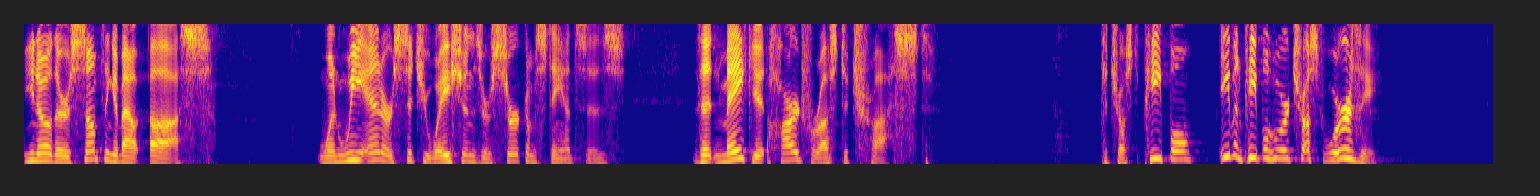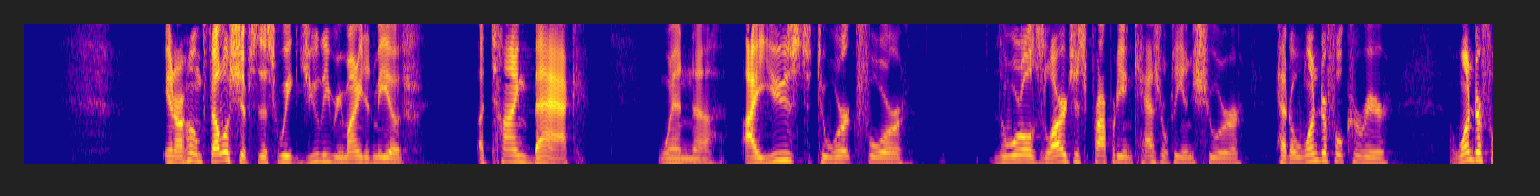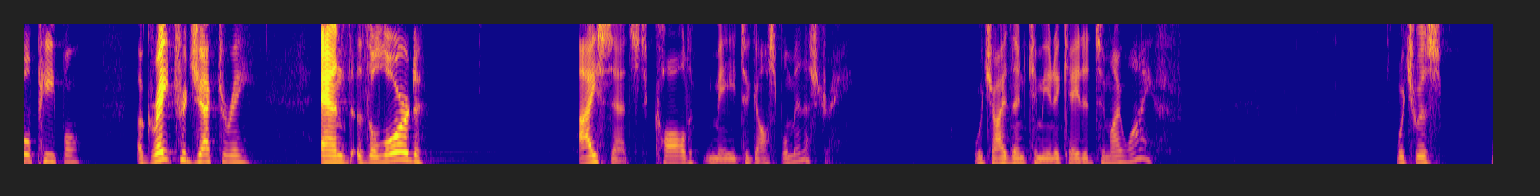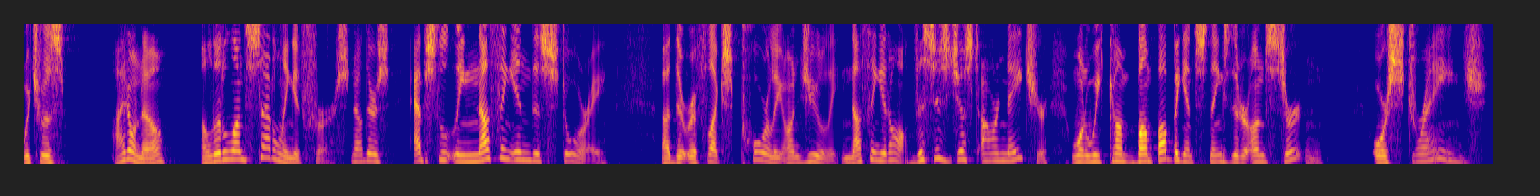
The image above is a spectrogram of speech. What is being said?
You know, there's something about us when we enter situations or circumstances that make it hard for us to trust. To trust people, even people who are trustworthy. In our home fellowships this week, Julie reminded me of a time back when uh, I used to work for the world's largest property and casualty insurer, had a wonderful career, wonderful people, a great trajectory, and the Lord, I sensed, called me to gospel ministry, which I then communicated to my wife, which was, which was I don't know, a little unsettling at first. Now, there's absolutely nothing in this story uh, that reflects poorly on Julie. Nothing at all. This is just our nature when we come bump up against things that are uncertain or strange,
